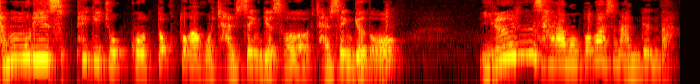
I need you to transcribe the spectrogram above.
아무리 스펙이 좋고 똑똑하고 잘생겨서 잘생겨도 이런 사람은 뽑아서는 안 된다.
